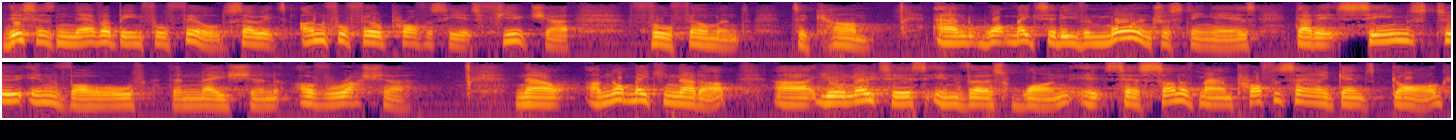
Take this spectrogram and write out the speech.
This has never been fulfilled, so it's unfulfilled prophecy. It's future fulfillment to come. And what makes it even more interesting is that it seems to involve the nation of Russia. Now, I'm not making that up. Uh, you'll notice in verse 1, it says, Son of man, prophesy against Gog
